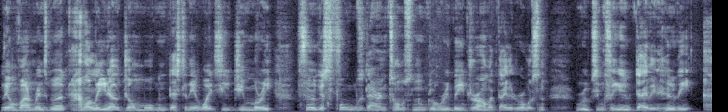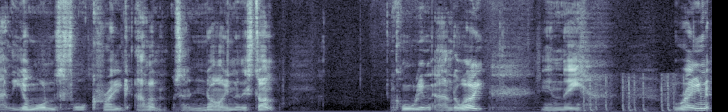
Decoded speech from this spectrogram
Leon Van Rensburg, Avellino, John Morgan, Destiny Awaits You, Jim Murray, Fergus Falls, Darren Thompson, Glory Be Drama, David Robertson, Rooting for You, David Hooley, and Young Ones for Craig Allen. So nine this time. Called in and away in the rain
